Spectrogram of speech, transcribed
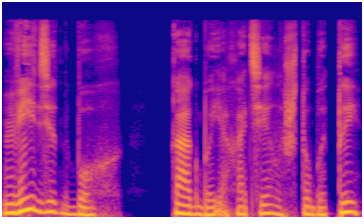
«Видит Бог, как бы я хотел, чтобы ты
